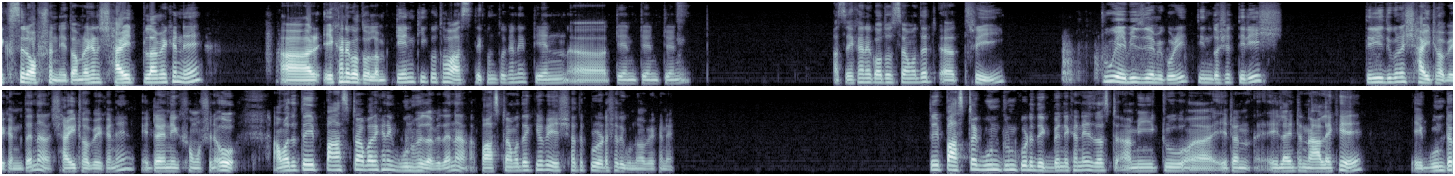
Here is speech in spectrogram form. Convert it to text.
এক্সের অপশন নেই। তো আমরা এখানে ষাট পেলাম এখানে। আর এখানে কত বললাম? টেন কি কোথাও আছে? দেখুন তো এখানে টেন টেন টেন টেন আচ্ছা এখানে কত হচ্ছে আমাদের? থ্রি টু এবি যদি আমি করি। তিন দশে তিরিশ। তিরিশ দুগুণে ষাট হবে এখানে, তাই না? ষাট হবে এখানে, এটা নিয়ে সমস্যা নেই। ও, আমাদের তো এই পাঁচটা আবার এখানে গুণ হয়ে যাবে, তাই না? পাঁচটা আমাদের কি হবে? এর সাথে পুরোটার সাথে গুণ হবে এখানে। তো এই পাঁচটা গুণ টুন করে দেখবেন এখানে, জাস্ট আমি একটু এটা, এই লাইনটা না লিখে এই গুণটা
